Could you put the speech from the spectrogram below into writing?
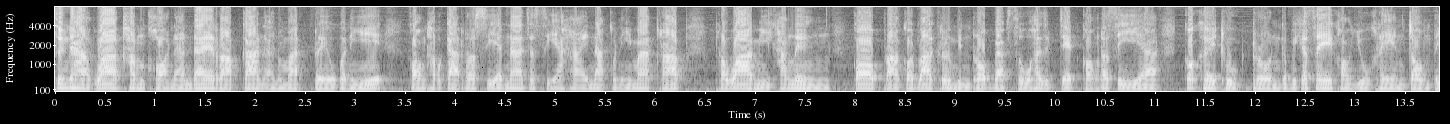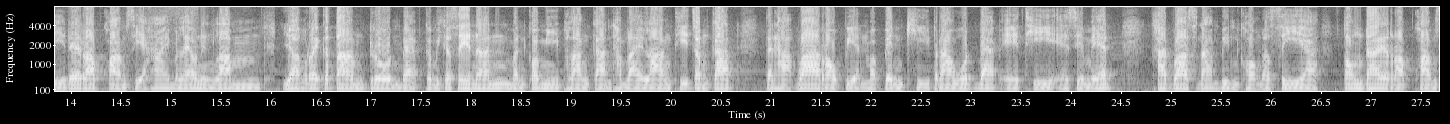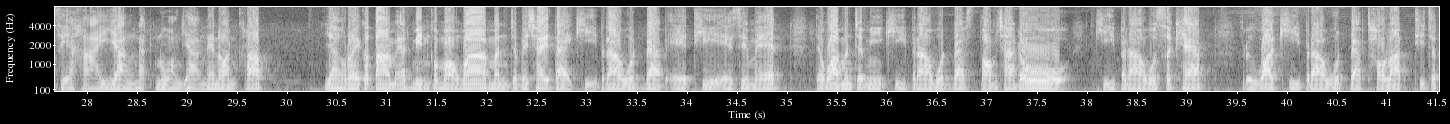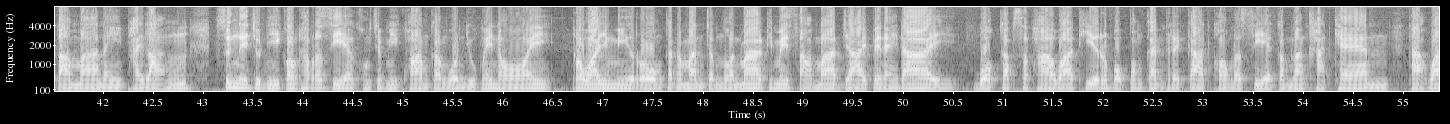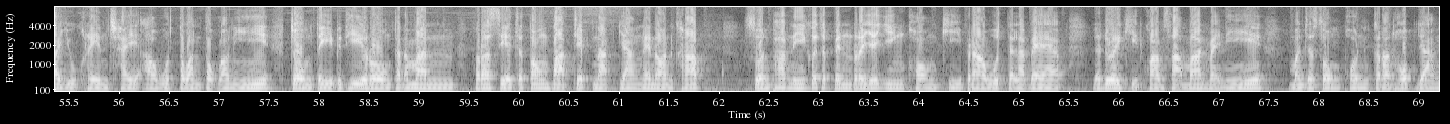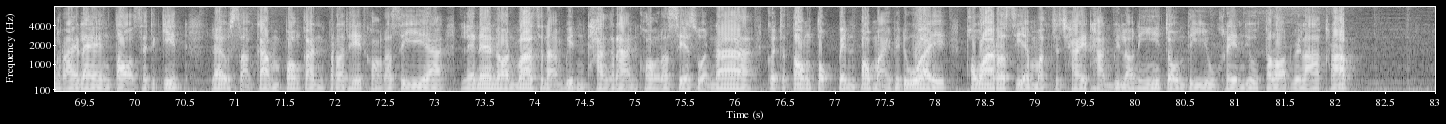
ซึ่งถ้าหากว่าคำขอนั้นได้รับการอนุมัติเร็วกว่านี้ กองทัพอากาศรัสเซียน่าจะเสียหายหนักกว่านี้มากครับ เพราะว่ามีครั้งหนึ่ง ก็ปรากฏว่าเครื่องบินรบแบบซู 57 ของรัสเซีย ก็เคยถูกโดรนกามิกาเซ่ของยูเครนโจมตีได้รับความเสียหายมาแล้วหนึ่งลำ อย่างไรก็ตามโดรนแบบกามิกาเซ่นั้น มันก็มีพลังการทำลายล้างที่จำกัด แต่หากว่าเราเปลี่ยนมาเป็นขีปนาวุธแบบ AT ACMS คาดว่าสนามบินของรัสเซียต้องได้รับความเสียหายอย่างหนักหน่วงอย่างแน่นอนครับ อย่างไรก็ตามแอดมินก็มองว่ามันจะไม่ใช่แต่ขีปนาวุธแบบ AT ACMS แต่ว่ามันจะมีขีปนาวุธแบบ Storm Shadow ขีปนาวุธ Scab หรือว่าขีปนาวุธแบบเทารัดที่จะตามมาในภายหลัง ซึ่งในจุดนี้กองทัพรัสเซียคงจะมีความกังวลอยู่ไม่น้อย เพราะว่ายังมีโรงกันน้ำมันจำนวนมากที่ไม่สามารถย้ายไปไหนได้ บวกกับสภาวะที่ระบบป้องกันพลากาศของรัสเซียกำลังขาดแคลนถ้าหากว่ายูเครนใช้อาวุธตะวันตกเหล่านี้ โจมตีไปที่โรงกันน้ำมัน รัสเซียจะต้องบาดเจ็บหนักอย่างแน่นอนครับ ส่วนภาพนี้ก็จะเป็นระยะยิงของขีปนาวุธแต่ละแบบ และด้วยขีดความสามารถใหม่นี้ มันจะส่งผลกระทบอย่างร้ายแรงต่อเศรษฐกิจ และอุตสาหกรรมป้องกันประเทศของรัสเซีย และแน่นอนว่าสนามบินทางกรทหารของรัสเซียส่วนหน้าก็จะต้องตกเป็นเป้าหมายไปด้วย เพราะว่ารัสเซียมักจะใช้ฐานบินเหล่านี้โจมตียูเครนอยู่ตลอดเวลาครับ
